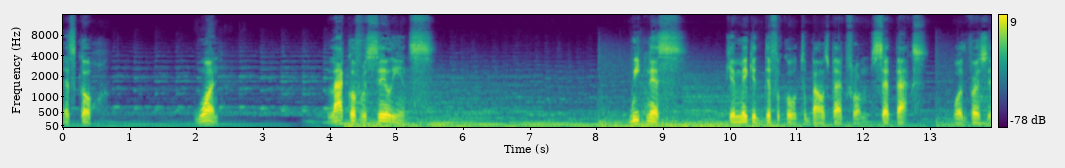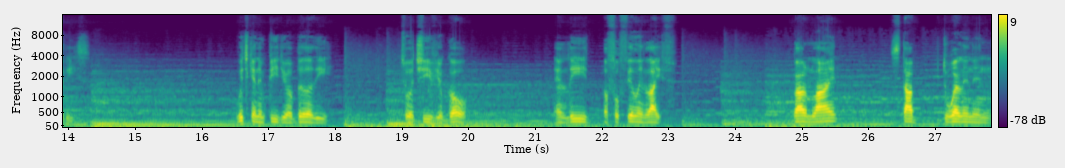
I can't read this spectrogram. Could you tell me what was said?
Let's go. One, lack of resilience. Weakness can make it difficult to bounce back from setbacks or adversities which can impede your ability to achieve your goal and lead a fulfilling life. Bottom line, stop dwelling in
